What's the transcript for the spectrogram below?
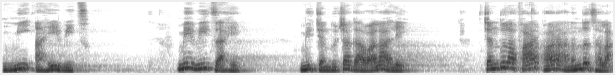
मी आहे वीज. मी वीज आहे. मी चंदूच्या गावाला आले. चंदूला फार फार आनंद झाला.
